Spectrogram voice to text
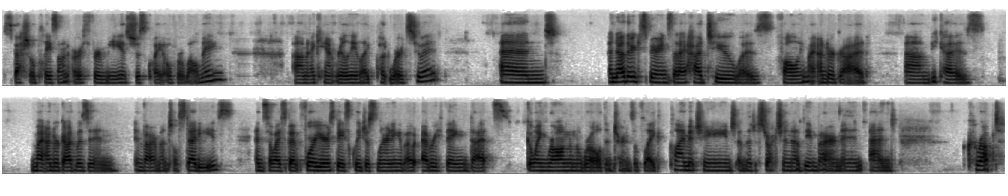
special place on earth for me is just quite overwhelming. Um, and i can't really like put words to it. And another experience that i had too was following my undergrad um, because my undergrad was in environmental studies. And so i spent four years basically just learning about everything that's going wrong in the world in terms of like climate change and the destruction of the environment and corrupt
